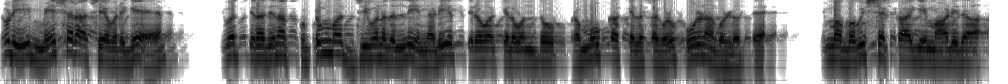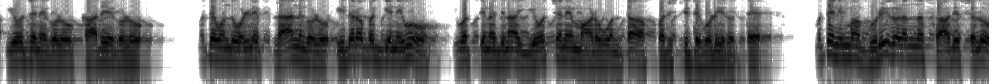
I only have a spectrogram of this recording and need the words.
ನೋಡಿ, ಮೇಷರಾಶಿಯವರಿಗೆ ಇವತ್ತಿನ ದಿನ ಕುಟುಂಬ ಜೀವನದಲ್ಲಿ ನಡೆಯುತ್ತಿರುವ ಕೆಲವೊಂದು ಪ್ರಮುಖ ಕೆಲಸಗಳು ಪೂರ್ಣಗೊಳ್ಳುತ್ತೆ. ನಿಮ್ಮ ಭವಿಷ್ಯಕ್ಕಾಗಿ ಮಾಡಿದ ಯೋಜನೆಗಳು, ಕಾರ್ಯಗಳು, ಮತ್ತೆ ಒಂದು ಒಳ್ಳೆ ಪ್ಲಾನ್ಗಳು, ಇದರ ಬಗ್ಗೆ ನೀವು ಇವತ್ತಿನ ದಿನ ಯೋಚನೆ ಮಾಡುವಂತ ಪರಿಸ್ಥಿತಿಗಳು ಇರುತ್ತೆ. ಮತ್ತೆ ನಿಮ್ಮ ಗುರಿಗಳನ್ನ ಸಾಧಿಸಲು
